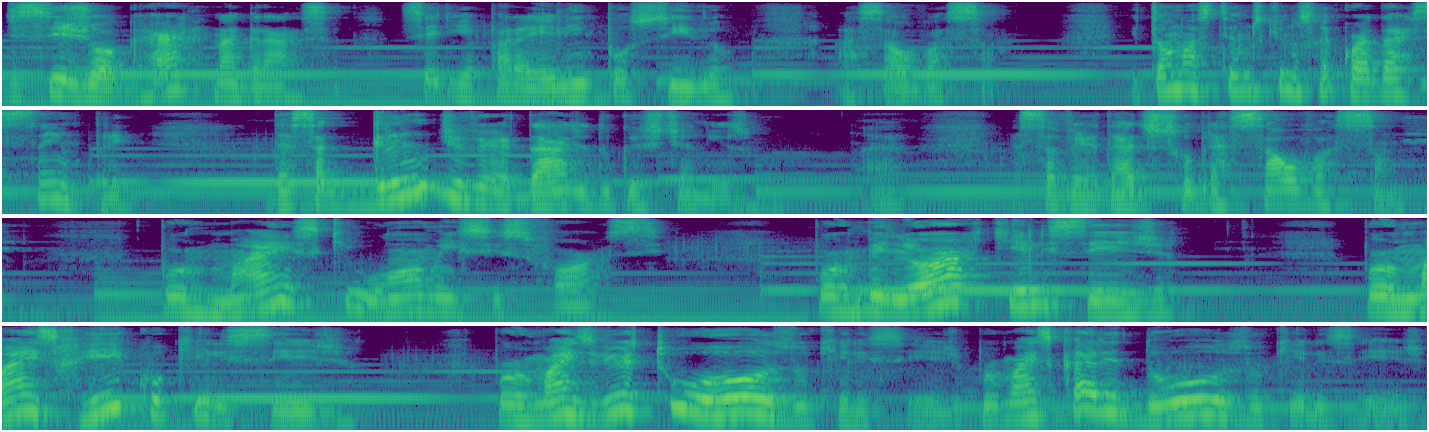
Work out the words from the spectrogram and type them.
de se jogar na graça, seria para ele impossível a salvação. Então nós temos que nos recordar sempre dessa grande verdade do cristianismo, né? essa verdade sobre a salvação. Por mais que o homem se esforce, por melhor que ele seja, por mais rico que ele seja, por mais virtuoso que ele seja, por mais caridoso que ele seja,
